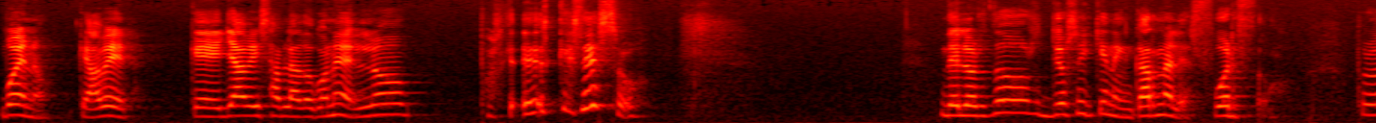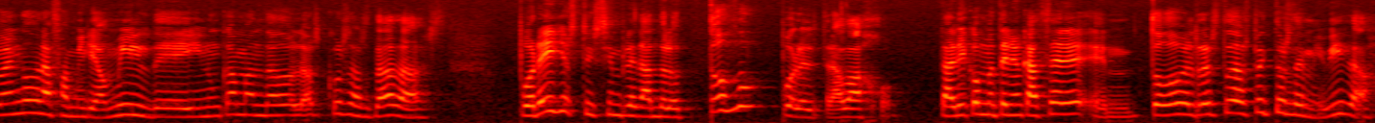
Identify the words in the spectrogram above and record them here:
Bueno, que a ver, que ya habéis hablado con él, ¿no? Pues es que es eso. De los dos, yo soy quien encarna el esfuerzo. Provengo de una familia humilde y nunca me han dado las cosas dadas. Por ello estoy siempre dándolo todo por el trabajo, tal y como he tenido que hacer en todo el resto de aspectos de mi vida.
